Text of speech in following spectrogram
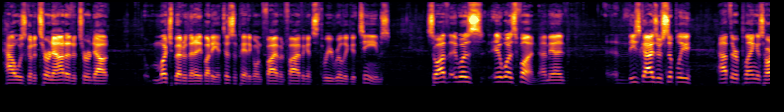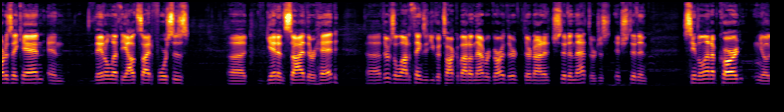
how it was going to turn out, and it turned out much better than anybody anticipated, going five and five against three really good teams. So I, it was it was fun. I mean, these guys are simply out there playing as hard as they can, and they don't let the outside forces uh, get inside their head. Uh, there's a lot of things that you could talk about on that regard. They're they're not interested in that. They're just interested in seeing the lineup card, you know,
